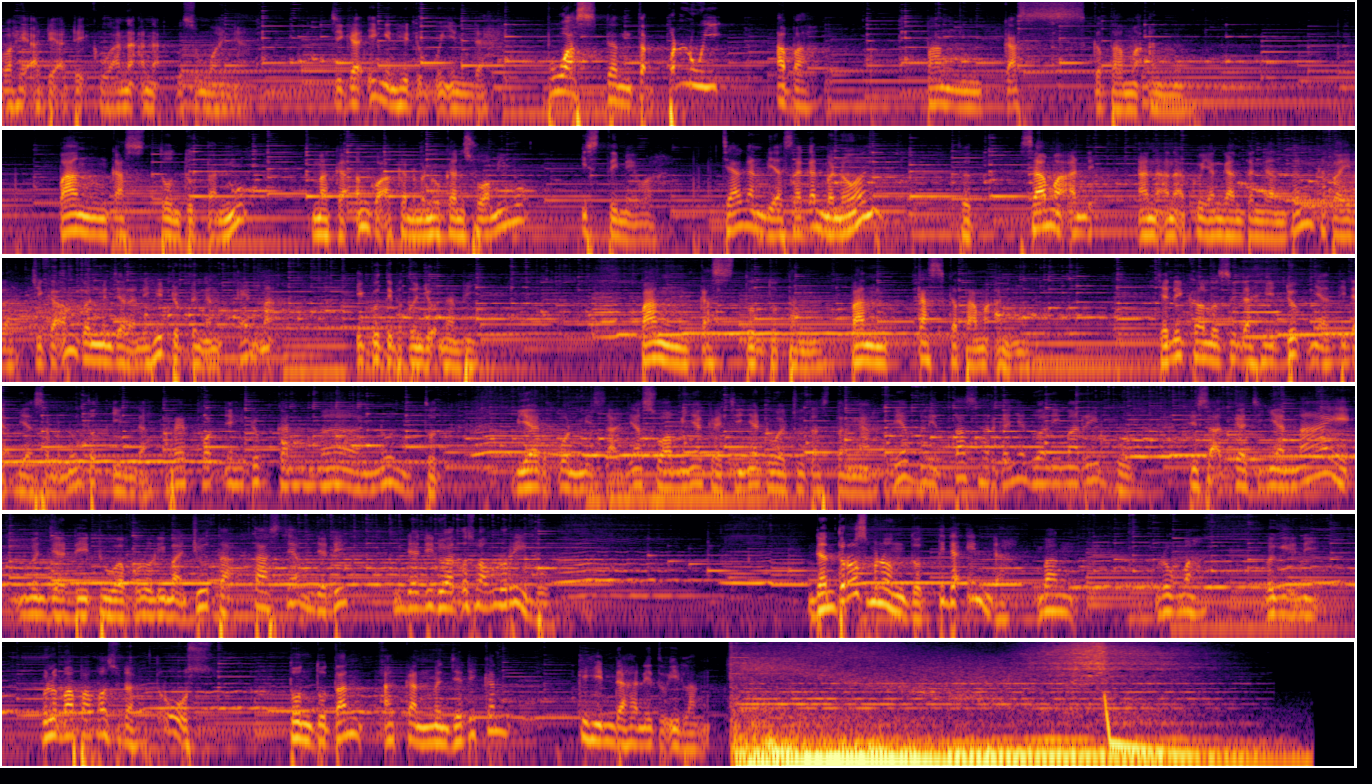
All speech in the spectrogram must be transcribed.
wahai adik-adikku, anak-anakku semuanya. Jika ingin hidupmu indah, puas dan terpenuhi apa? Pangkas ketamaanmu. Pangkas tuntutanmu, maka engkau akan menemukan suamimu istimewa. Jangan biasakan menuntut. Sama adik anak-anakku yang ganteng-ganteng, ketahuilah jika engkau menjalani hidup dengan enak, ikuti petunjuk Nabi. Pangkas tuntutan, pangkas ketamaanmu. Jadi kalau sudah hidupnya tidak biasa menuntut indah, repotnya hidup kan menuntut. Biarpun misalnya suaminya gajinya 2 juta setengah, dia beli tas harganya 25 ribu. Di saat gajinya naik menjadi 25 juta, tasnya menjadi menjadi 250 ribu. Dan terus menuntut, tidak indah. Bang, rumah begini, belum apa-apa sudah terus. Tuntutan akan menjadikan keindahan itu hilang.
